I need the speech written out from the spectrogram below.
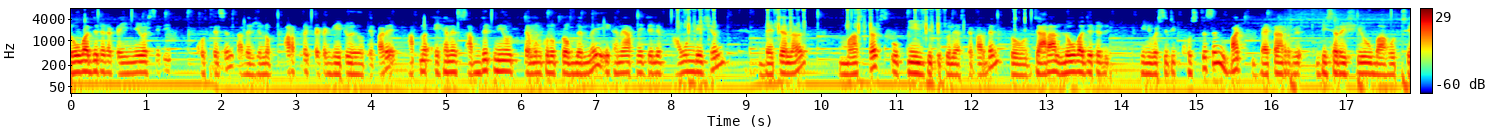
লো বাজেটের একটা ইউনিভার্সিটি খুঁজতেছেন, তাদের জন্য পারফেক্ট একটা গেটওয়ে হতে পারে। আপনার এখানে সাবজেক্ট নিয়েও তেমন কোনো প্রবলেম নেই। এখানে আপনি চাইলে ফাউন্ডেশন ব্যাচেলার মাস্টার্স ও পিএইচডিতে চলে আসতে পারবেন। তো যারা লো বাজেটের ইউনিভার্সিটি খুঁজতেছেন বাট বেটার ভিসা রেশিও বা হচ্ছে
